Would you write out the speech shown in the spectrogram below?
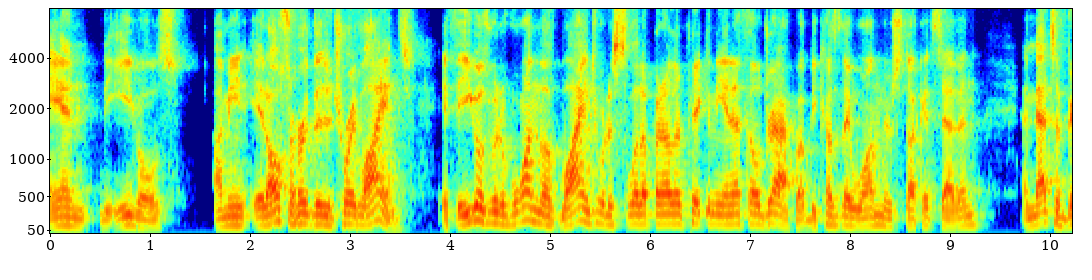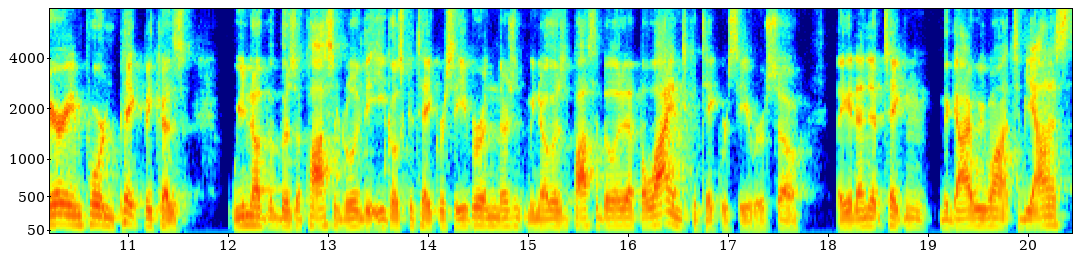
and the Eagles, I mean, it also hurt the Detroit Lions. If the Eagles would have won, the Lions would have slid up another pick in the NFL draft. But because they won, they're stuck at seven. And that's a very important pick because we know that there's a possibility the Eagles could take receiver, and there's we know there's a possibility that the Lions could take receiver. So they could end up taking the guy we want. To be honest,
